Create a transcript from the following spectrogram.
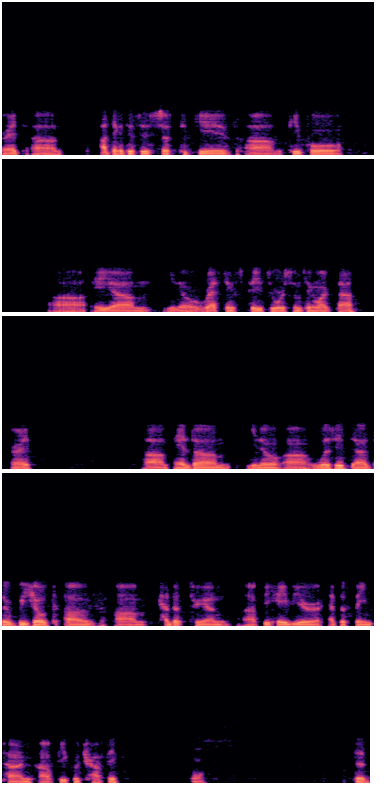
right? I think this is just to give um, people a um, you know resting space or something like that, right? Um, and um, you know, uh, was it uh, the result of um, pedestrian uh, behavior at the same time uh, vehicle traffic? Yeah. That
